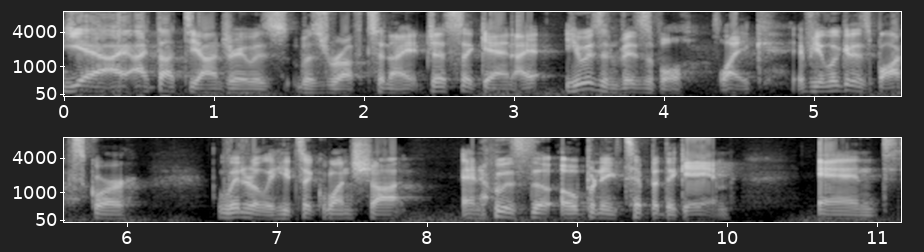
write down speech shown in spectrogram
Yeah, I, I thought DeAndre was was rough tonight. Just again, I he was invisible. Like if you look at his box score, literally he took one shot and it was the opening tip of the game, and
